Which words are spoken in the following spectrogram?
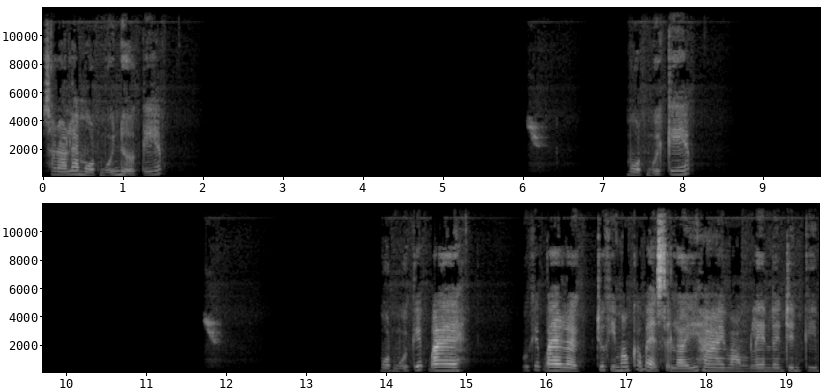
Sau đó là một mũi nửa kép. Một mũi kép. Một mũi kép 3 mũi kép 3 là trước khi móc các bạn sẽ lấy hai vòng len lên trên kim.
